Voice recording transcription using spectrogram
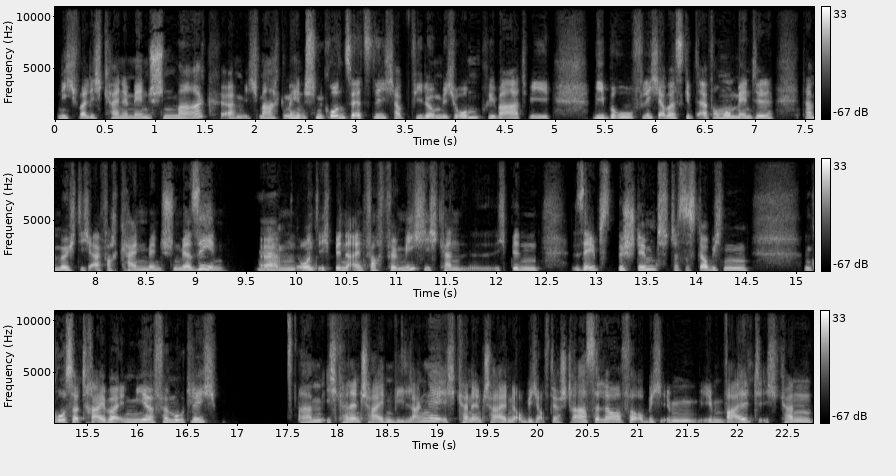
Nicht, weil ich keine Menschen mag. Ähm, ich mag Menschen grundsätzlich. Ich habe viele um mich rum, privat wie, wie beruflich. Aber es gibt einfach Momente, da möchte ich einfach keinen Menschen mehr sehen. Ja. Ähm, und ich bin einfach für mich, ich kann, ich bin selbstbestimmt. Das ist, glaube ich, ein, ein großer Treiber in mir, vermutlich. Ähm, ich kann entscheiden, wie lange. Ich kann entscheiden, ob ich auf der Straße laufe, ob ich im, im Wald. Ich kann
